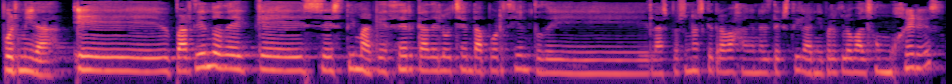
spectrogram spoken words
Pues mira, eh, partiendo de que se estima que cerca del 80% de las personas que trabajan en el textil a nivel global son mujeres,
